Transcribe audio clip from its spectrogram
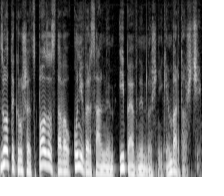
złoty kruszec pozostawał uniwersalnym i pewnym nośnikiem wartości.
